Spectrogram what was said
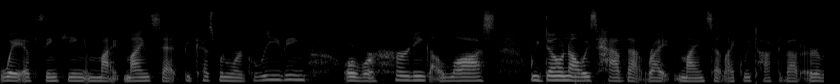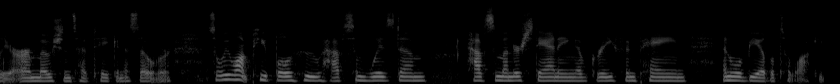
way of thinking and my, mindset because when we're grieving or we're hurting a loss we don't always have that right mindset like we talked about earlier. Our emotions have taken us over. So we want people who have some wisdom have some understanding of grief and pain and we'll be able to walk you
